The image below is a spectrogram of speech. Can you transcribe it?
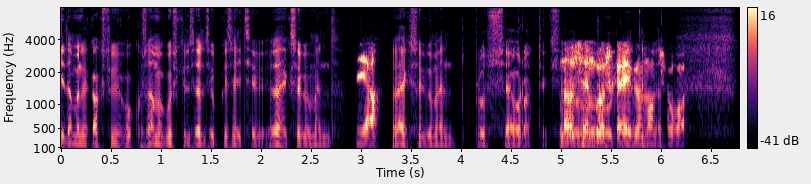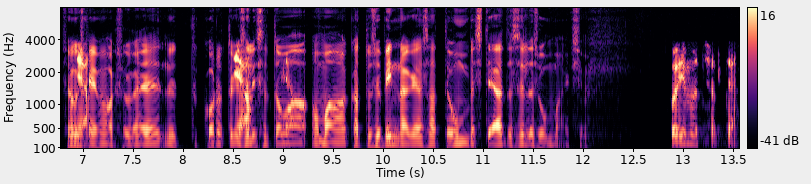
liidame need kaks tükki kokku, saame kuskil seal niisugune seitse, üheksakümmend, üheksakümmend pluss eurot, eks ju. no see on koos käibemaksuga. see on koos käibemaksuga ja nüüd korrutage see lihtsalt oma, oma katusepinnaga ja saate umbes teada selle summa, eks ju? põhimõtteliselt jah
